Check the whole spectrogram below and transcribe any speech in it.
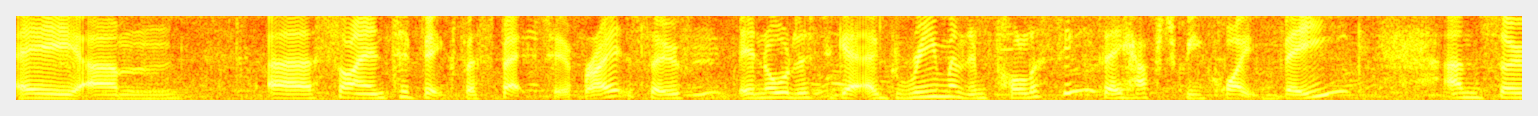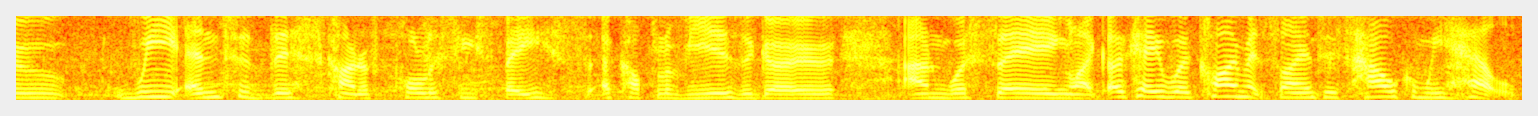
a um, a scientific perspective, right? So in order to get agreement in policy, they have to be quite vague. And so we entered this kind of policy space a couple of years ago and we're saying like, okay, we're climate scientists, how can we help?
